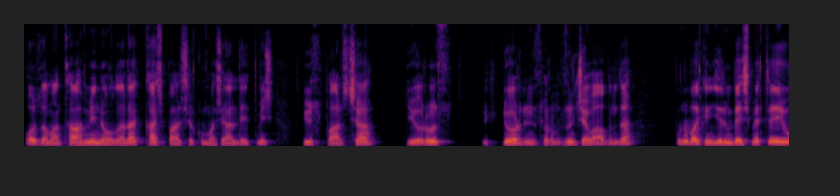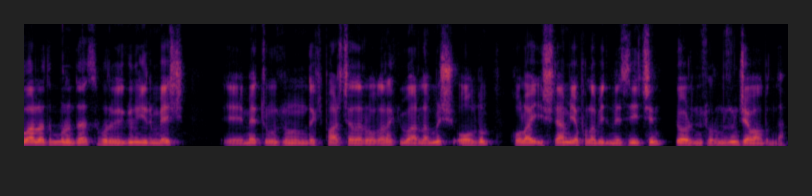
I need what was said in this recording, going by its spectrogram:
O zaman tahmini olarak kaç parça kumaş elde etmiş? 100 parça diyoruz. 3, 4. sorumuzun cevabında. Bunu bakın 25 metreye yuvarladım. Bunu da 0,25 e, metre uzunluğundaki parçalar olarak yuvarlamış oldum. Kolay işlem yapılabilmesi için 4. sorumuzun cevabında.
